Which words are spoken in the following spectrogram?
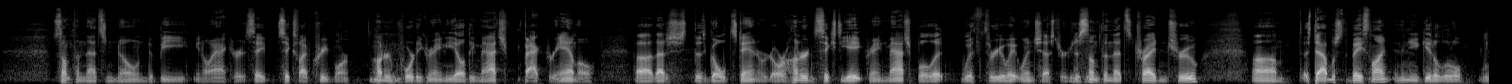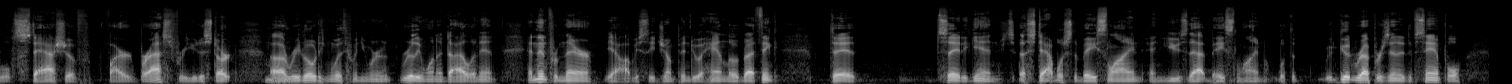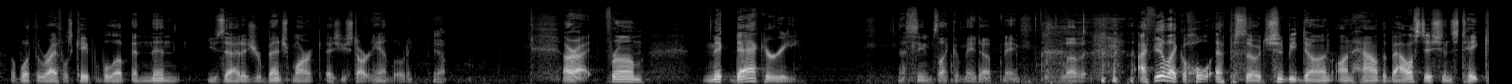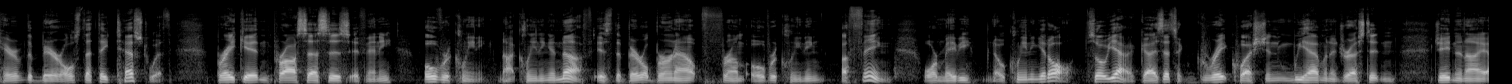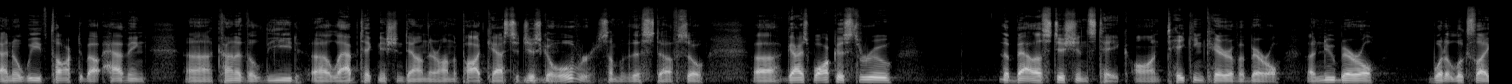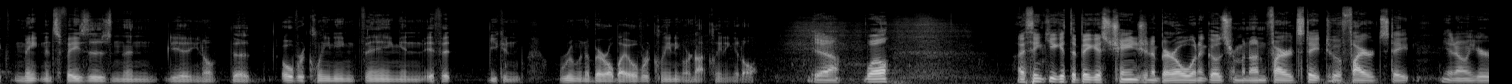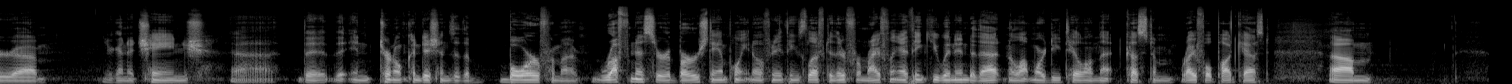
something that's known to be, you know, accurate, say 6.5 Creedmoor, 140 grain ELD match factory ammo. Uh, that is the gold standard, or 168 grain match bullet with 308 Winchester. Just something that's tried and true. Um, establish the baseline, and then you get a little little stash of fired brass for you to start uh, reloading with when you really want to dial it in. And then from there, yeah, obviously jump into a hand load. But I think to say it again, establish the baseline and use that baseline with a good representative sample of what the rifle is capable of, and then use that as your benchmark as you start hand loading. Yep. All right, from Mick Dackery. That seems like a made up name. Love it. I feel like a whole episode should be done on how the ballisticians take care of the barrels that they test with. Break in processes, if any. Overcleaning, not cleaning enough. Is the barrel burnout from overcleaning a thing? Or maybe no cleaning at all? So, yeah, guys, that's a great question. We haven't addressed it. And Jayden and I, I know we've talked about having uh, kind of the lead uh, lab technician down there on the podcast to just go over some of this stuff. So, uh, guys, walk us through the ballistician's take on taking care of a barrel, a new barrel, what it looks like, maintenance phases, and then you know the over cleaning thing, and if it you can ruin a barrel by over cleaning or not cleaning at all. Yeah. Well, I think you get the biggest change in a barrel when it goes from an unfired state to a fired state. You know, you're um, you're going to change uh, the the internal conditions of the bore from a roughness or a burr standpoint. You know, if anything's left in there from rifling, I think you went into that in a lot more detail on that custom rifle podcast. Um,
